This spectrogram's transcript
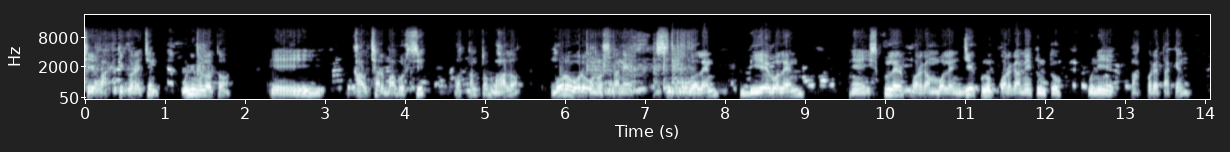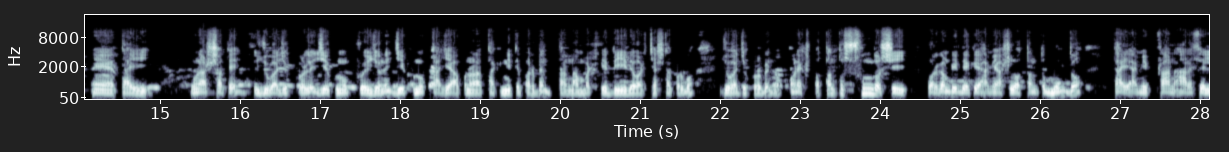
সেই পাকটি করেছেন, উনি মূলত এই কাউচার বাবরসি অত্যন্ত ভালো, বড় বড় অনুষ্ঠানে সিটি বলেন, বিয়ে বলেন স্কুলের প্রোগ্রাম বলেন, যে কোনো প্রোগ্রামে কিন্তু উনি পাক করে থাকেন। তাই ওনার সাথে যোগাযোগ করলে যে কোনো প্রয়োজনে, যে কোনো কাজে আপনারা তাকে নিতে পারবেন। তার নাম্বারটি দিয়ে দেওয়ার চেষ্টা করব। যোগাযোগ করবেন। অনেক অত্যন্ত সুন্দর সেই প্রোগ্রামটি দেখে আমি আসলে অত্যন্ত মুগ্ধ। তাই আমি প্রাণ আরএফএল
